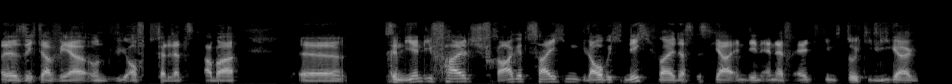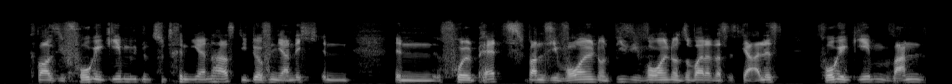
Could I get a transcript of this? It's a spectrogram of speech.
äh, sich da wer und wie oft verletzt. Aber äh, trainieren die falsch? Fragezeichen, glaube ich nicht, weil das ist ja in den NFL-Teams durch die Liga quasi vorgegeben, wie du zu trainieren hast. Die dürfen ja nicht in, in Full Pads, wann sie wollen und wie sie wollen und so weiter. Das ist ja alles vorgegeben, wann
